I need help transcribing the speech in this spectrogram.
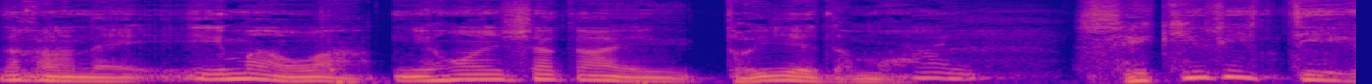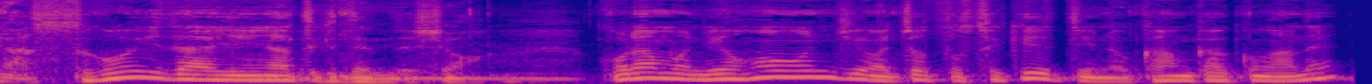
だからね、今は日本社会といえども、はいセキュリティがすごい大事になってきてるんでしょ。これはもう日本人はちょっとセキュリティの感覚がね、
